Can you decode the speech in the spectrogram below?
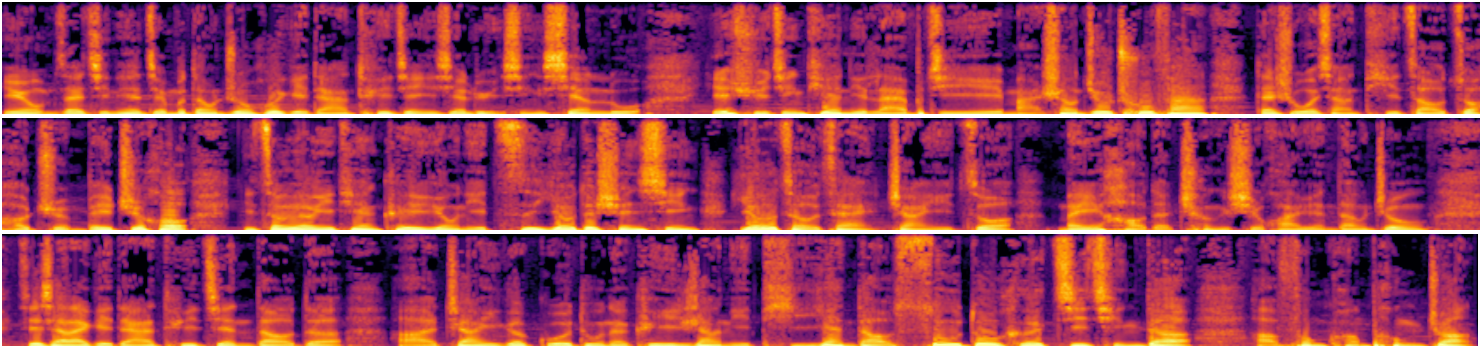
因为我们在今天节目当中会给大家推荐一些旅行线路。也许今天你来不及马上就出发，但是我想提早做好准备之后，你总有一天可以用你自由的身形游走在这样一座美好的城市花园当中。接下来给大家推荐到的啊，这样一个国度呢，可以让你体验到速度和激情的啊疯狂碰撞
